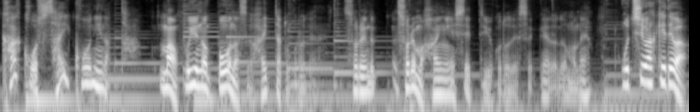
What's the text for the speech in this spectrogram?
過去最高になった。まあ冬のボーナスが入ったところで、ね、それそれも反映してっていうことですけれどもね、内訳では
